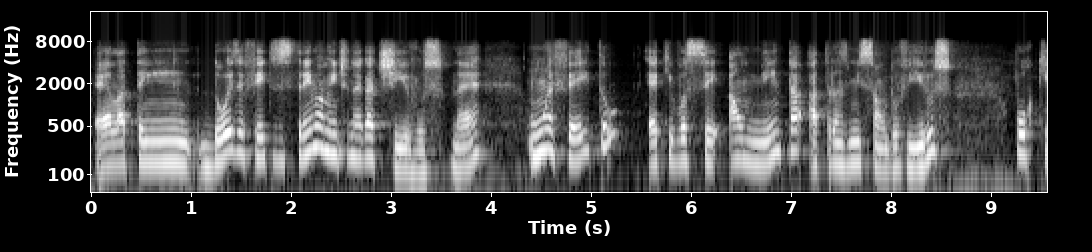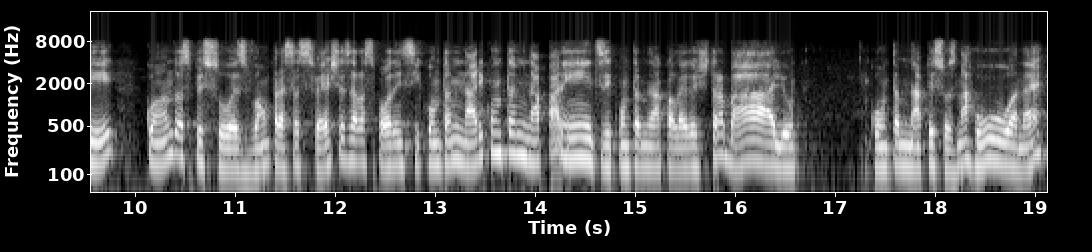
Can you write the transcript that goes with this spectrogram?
ela tem dois efeitos extremamente negativos, né? Um efeito é que você aumenta a transmissão do vírus, porque quando as pessoas vão para essas festas, elas podem se contaminar e contaminar parentes, e contaminar colegas de trabalho, contaminar pessoas na rua, né?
